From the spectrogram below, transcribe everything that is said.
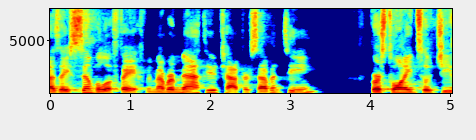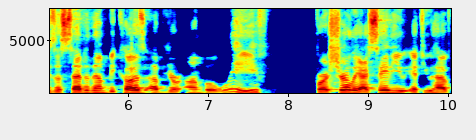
as a symbol of faith. Remember Matthew chapter 17, verse 20. So Jesus said to them, Because of your unbelief, for surely I say to you, if you have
